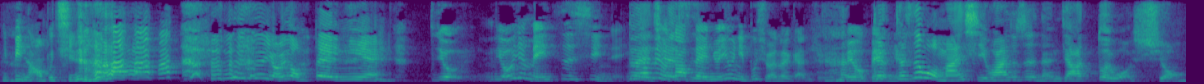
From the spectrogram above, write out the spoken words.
你病好像不轻，就是有一种被虐。有有一点没自信哎，应对该没有到被虐，因为你不喜欢的感觉，没有被可虐。可是我蛮喜欢，就是人家对我凶，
